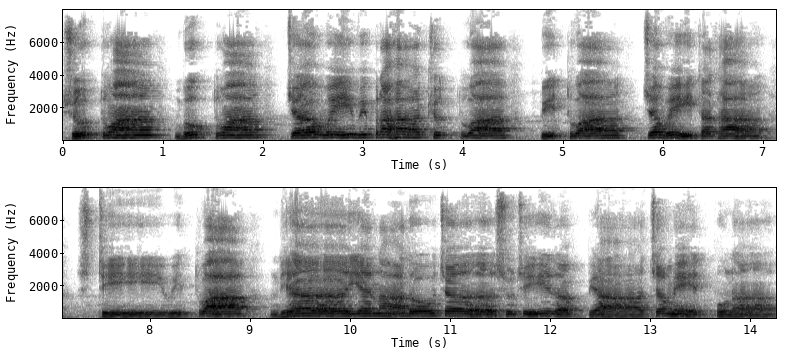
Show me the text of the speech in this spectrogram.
शुक्त्वा, भुक्त्वा च वै विप्रः क्षुत्वा पीत्वा च वै तथा स्ठीवित्वा ध्ययनादौ च शुचिरप्याचमेत् पुनः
